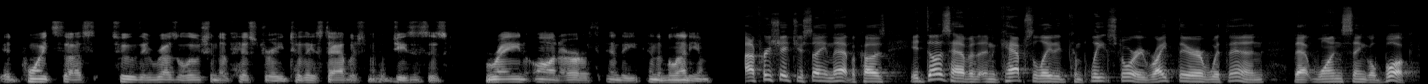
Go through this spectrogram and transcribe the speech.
it points us to the resolution of history, to the establishment of Jesus's reign on earth in the in the millennium. I appreciate you saying that because it does have an encapsulated, complete story right there within that one single book.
